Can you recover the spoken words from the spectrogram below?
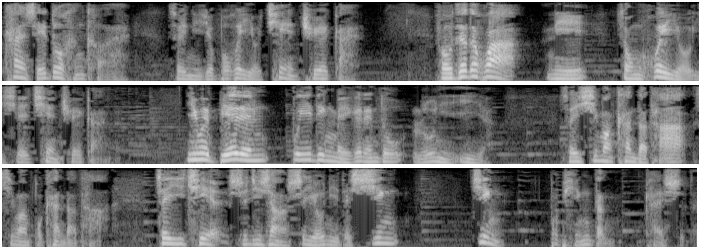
看谁都很可爱，所以你就不会有欠缺感。否则的话，你总会有一些欠缺感的，因为别人。不一定每个人都如你意呀，所以希望看到他，希望不看到他，这一切实际上是由你的心境不平等开始的。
